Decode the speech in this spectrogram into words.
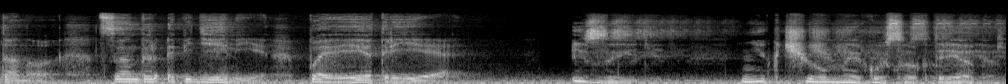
Вот оно, центр эпидемии, поветрие. Изыди, никчемный кусок тряпки.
